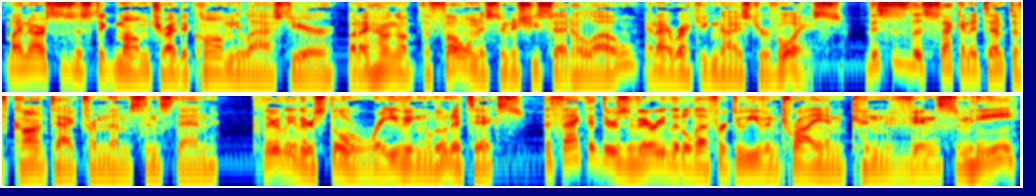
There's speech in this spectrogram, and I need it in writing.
My narcissistic mom tried to call me last year, but I hung up the phone as soon as she said hello and I recognized her voice. This is the second attempt of contact from them since then. Clearly, they're still raving lunatics. The fact that there's very little effort to even try and convince me?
